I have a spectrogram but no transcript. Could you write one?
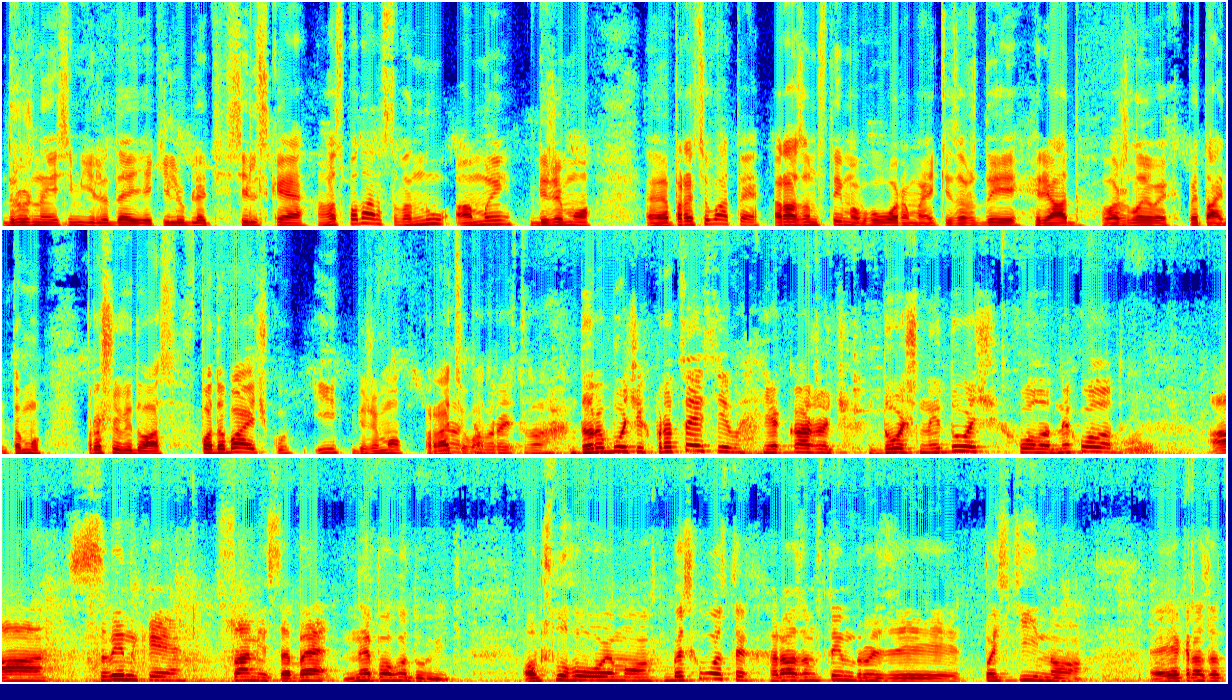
дружної сім'ї людей, які люблять сільське господарство. Ну а ми біжимо е, працювати разом з тим, обговоримо, як і завжди, ряд важливих питань. Тому прошу від вас вподобаєчку і біжимо працювати. Товариство до робочих процесів, як кажуть, дощ не дощ, холод не холод, а свинки самі себе не погодують. Обслуговуємо безхвостих. Разом з тим, друзі, постійно якраз от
